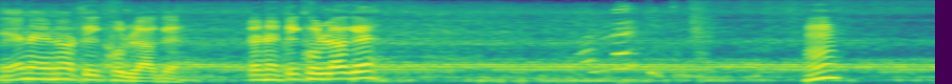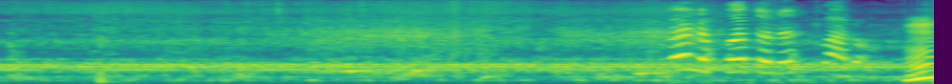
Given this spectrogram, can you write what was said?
એને એનો તીખું લાગે. તને તીખું લાગે? હમ? હમ?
